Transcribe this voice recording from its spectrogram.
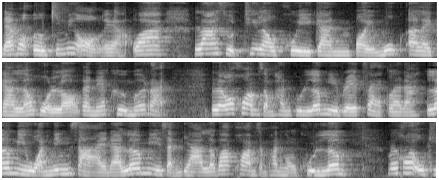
แล้วบอกเออคิดไม่ออกเลยอะว่าล่าสุดที่เราคุยกันปล่อยมุกอะไรกันแล้วหัวเราะกันเนี่ยคือเมื่อไหร่ แล้วว่าความสัมพันธ์คุณเริ่มมี red flag แล้วนะ เริ่มมี warning sign นะ เริ่มมีสัญญาณแล้วว่าความสัมพันธ์ของคุณเริ่มไม่ค่อยโอเค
